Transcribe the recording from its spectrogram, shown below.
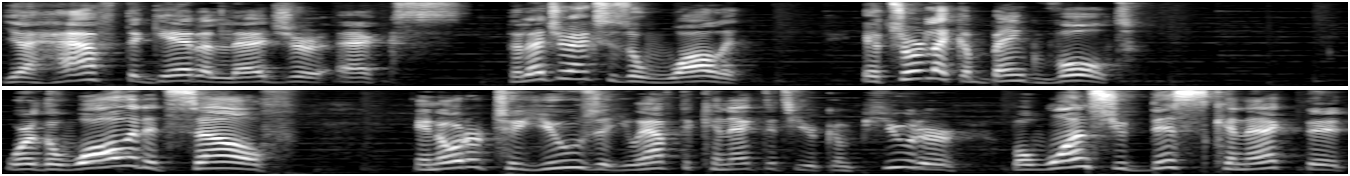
You have to get a Ledger X. The Ledger X is a wallet. It's sort of like a bank vault where the wallet itself, in order to use it, you have to connect it to your computer. But once you disconnect it,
